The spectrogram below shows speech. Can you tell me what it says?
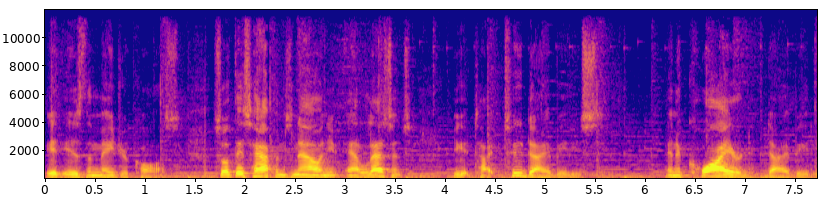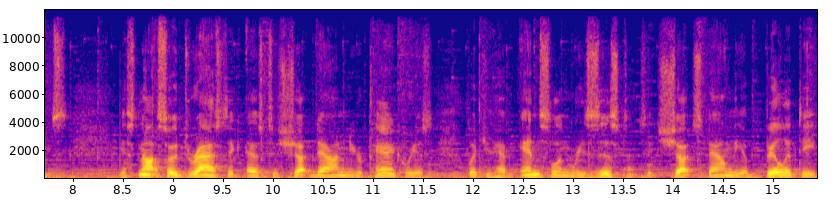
It is the major cause. So if this happens now in adolescence, you get type 2 diabetes and acquired diabetes. It's not so drastic as to shut down your pancreas, but you have insulin resistance. It shuts down the ability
